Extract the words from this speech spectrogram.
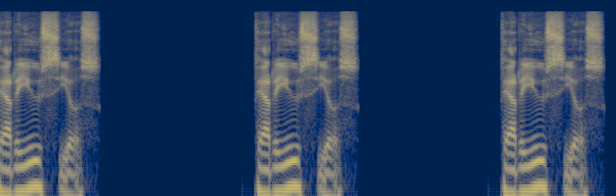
Periusios. Periusios. Periusios.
